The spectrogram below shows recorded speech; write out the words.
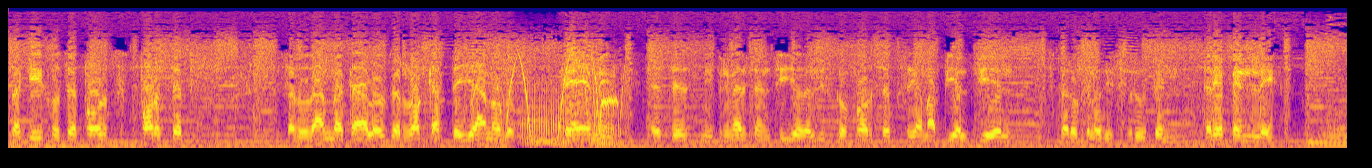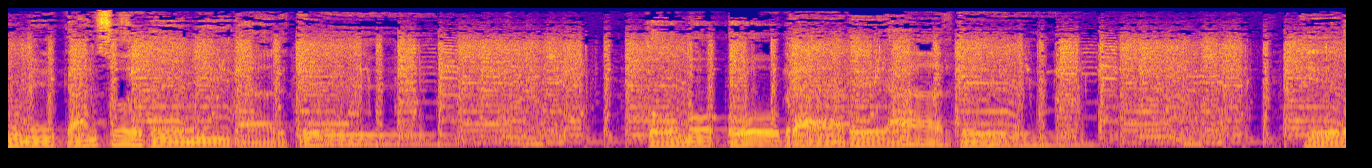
Pues aquí José Force, Forceps saludando acá a los de rock castellano de GM. Este es mi primer sencillo del disco Forceps, se llama Piel Fiel. Espero que lo disfruten. Trépenle. Canso de mirarte como obra de arte. Quiero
